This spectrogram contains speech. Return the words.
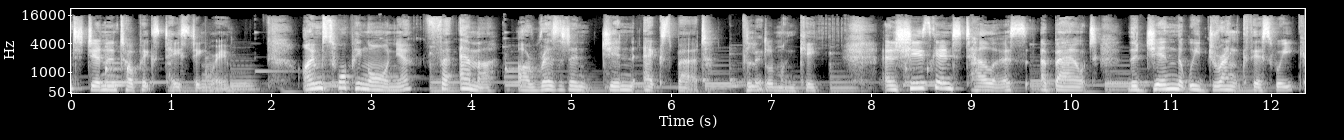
to Gin and Topics Tasting Room. I'm swapping Anya for Emma, our resident gin expert, the little monkey. And she's going to tell us about the gin that we drank this week,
